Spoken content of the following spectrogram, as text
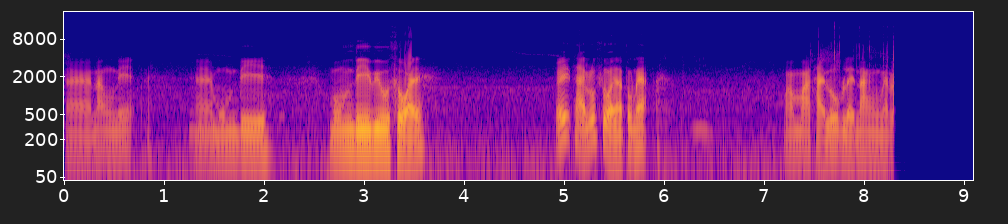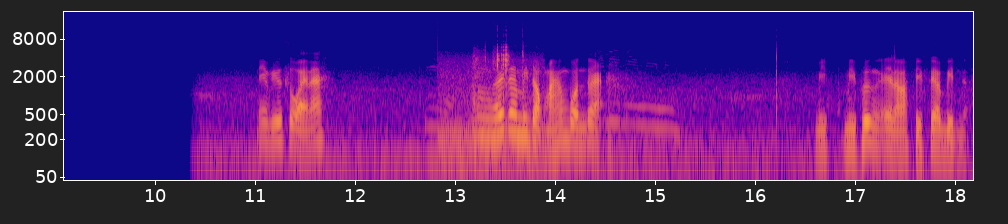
เออนั่งตรงนี้เออมุมดี มุมดีวิวสวย เฮ้ย ถ่ายรูปสวยนะตรงเนี้ย มา มาถ่ายรูปเลยนั่งนั่นแหละนี่วิวสวยนะ เฮ้ยมีดอกไม้ข้างบนด้วย มีมีพึ่งเอ้ยแล้ววะผีเสื้อบินด้วย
